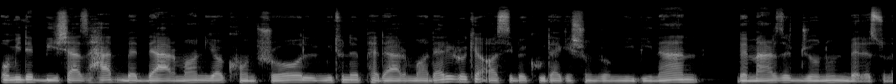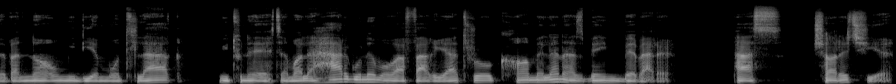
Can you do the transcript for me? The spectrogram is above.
امید بیش از حد به درمان یا کنترل می‌تونه پدر مادری رو که آسیب کودکشون رو می‌بینن به مرز جنون برسونه و ناامیدی مطلق می‌تونه احتمال هر گونه موفقیت رو کاملا از بین ببره. پس چاره چیه؟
